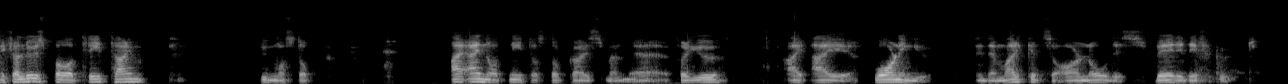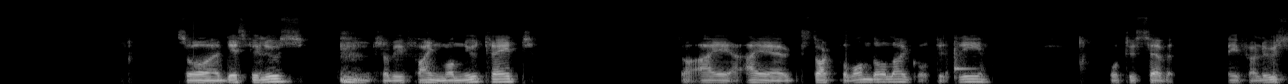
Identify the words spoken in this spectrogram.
If I lose for three time, you must stop. I, I not need to stop, guys, man. Uh, for you, I, I warning you. In the markets are know this very difficult. So uh, this we lose. so we find one new trade. So I I uh, start for one dollar, go to three, go to seven. If I lose,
